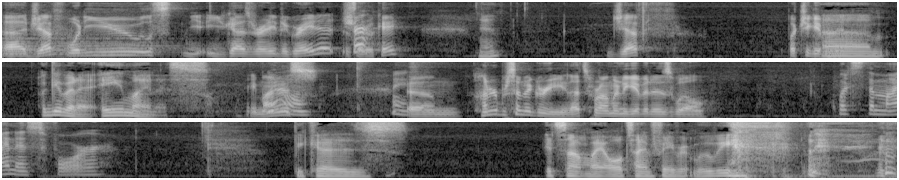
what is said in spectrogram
uh, Jeff, what do you? You guys ready to grade it? Is Sure. that okay? yeah. Jeff, what you giving it? Um, I'll give it an A minus A minus. Nice. Um, hundred percent agree. That's where I'm going to give it as well. What's the minus for? because it's not my all-time favorite movie.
